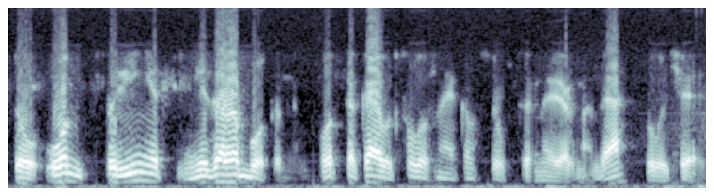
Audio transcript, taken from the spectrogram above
что он принят недоработанным. Вот такая вот сложная конструкция, наверное, да, получается.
